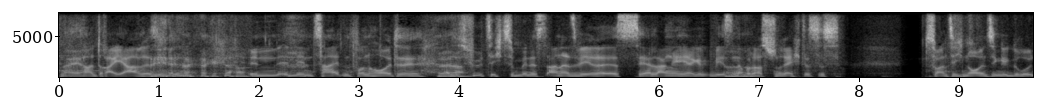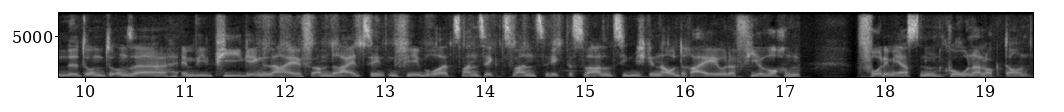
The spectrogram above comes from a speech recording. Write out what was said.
Naja, drei Jahre sind in, genau. in, in, den Zeiten von heute, also ja. es fühlt sich zumindest an, als wäre es sehr lange her gewesen, mhm. aber du hast schon recht, es ist 2019 gegründet und unser MVP ging live am 13. Februar 2020. Das war so ziemlich genau drei oder vier Wochen vor dem ersten Corona-Lockdown.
